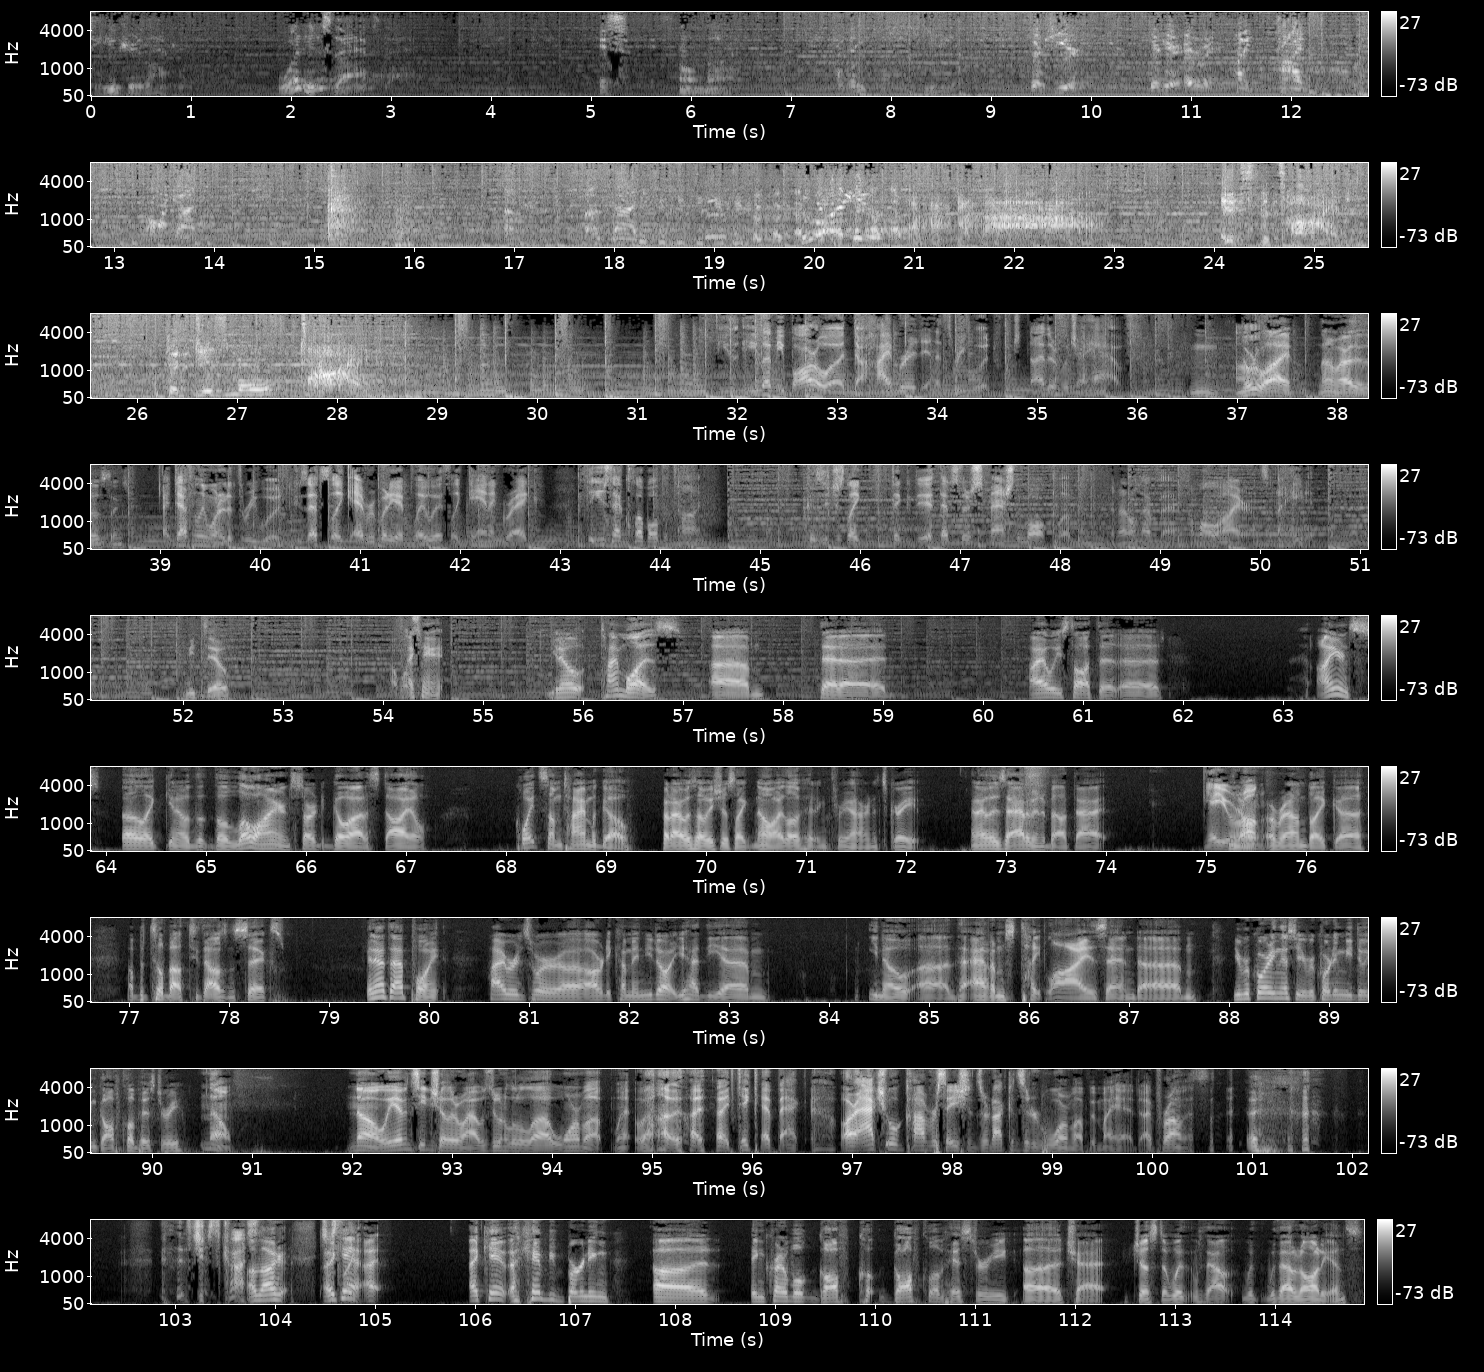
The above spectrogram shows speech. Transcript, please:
Do you hear that? What is that? It's. Oh no. Are they? They're here. They're here. Everybody. Honey, hide. Oh my god. Oh, oh god. Who are you? It's the tide. The dismal tide. Me borrow a, a hybrid and a three wood, which neither of which I have. Nor do I. None of either of those things. I definitely wanted a three wood because that's like everybody I play with, like Dan and Greg, they use that club all the time. Because it just like they, that's their smash the ball club, and I don't have that. I'm all irons, and I hate it. Me too. I, I can't. You know, time was um, that uh, I always thought that uh, irons, uh, like you know, the the low irons started to go out of style quite some time ago. But I was always just like, no, I love hitting three iron. It's great, and I was adamant about that. Yeah, you're you know, wrong. around like uh, up until about 2006, and at that point, hybrids were uh, already coming. You don't. You had the um, you know, uh, the Adams tight lies, and um, you recording this? Are you recording me doing golf club history? No. No, we haven't seen each other in a while. I was doing a little uh, warm up. Well, I, I take that back. Our actual conversations are not considered warm up in my head. I promise. it's just constant. I'm not. I can't. I, I can't. I can't be burning uh, incredible golf golf club history uh, chat just with, without with, without an audience.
